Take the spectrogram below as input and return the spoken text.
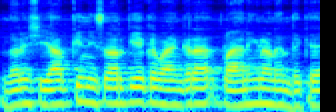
എന്തായാലും ഷിയാബ്ക്ക് നിസാർക്കിയൊക്കെ ഭയങ്കര പ്ലാനിങ്ങിലാണ് എന്തൊക്കെ.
